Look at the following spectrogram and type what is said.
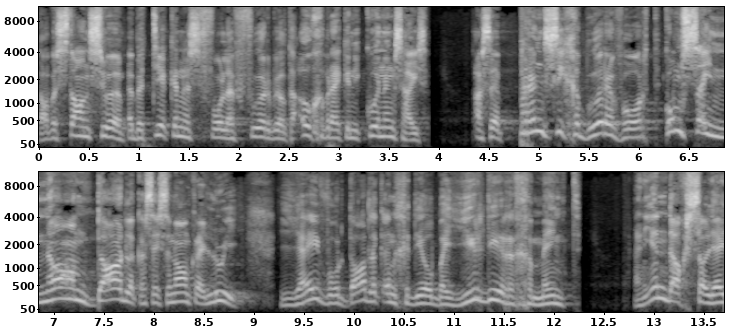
Daar bestaan so 'n betekenisvolle voorbeeld, 'n ou gebruik in die koningshuis. As 'n prinsie gebore word, kom sy naam dadelik as hy sy naam kry, Louis. Jy word dadelik ingedeel by hierdie regiment. En eendag sal jy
